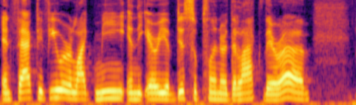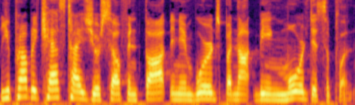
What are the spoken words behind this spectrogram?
In fact, if you are like me in the area of discipline or the lack thereof, you probably chastise yourself in thought and in words by not being more disciplined.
